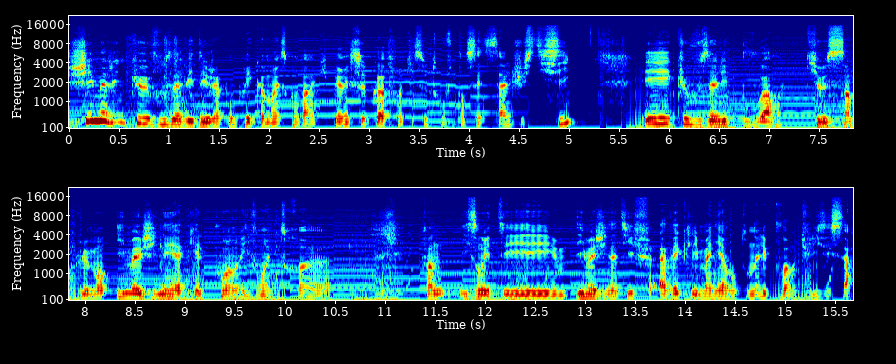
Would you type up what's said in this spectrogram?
J'imagine que vous avez déjà compris comment est-ce qu'on va récupérer ce coffre qui se trouve dans cette salle juste ici, et que vous allez pouvoir que simplement imaginer à quel point ils vont être... Euh, Enfin, ils ont été imaginatifs avec les manières dont on allait pouvoir utiliser ça.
